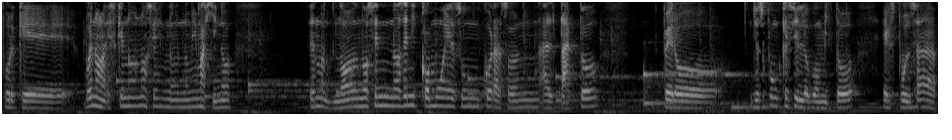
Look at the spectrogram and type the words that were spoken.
porque bueno, es que no, no sé, no, no me imagino. no, no, sé, no sé ni cómo es un corazón al tacto, pero yo supongo que si lo vomitó, expulsa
